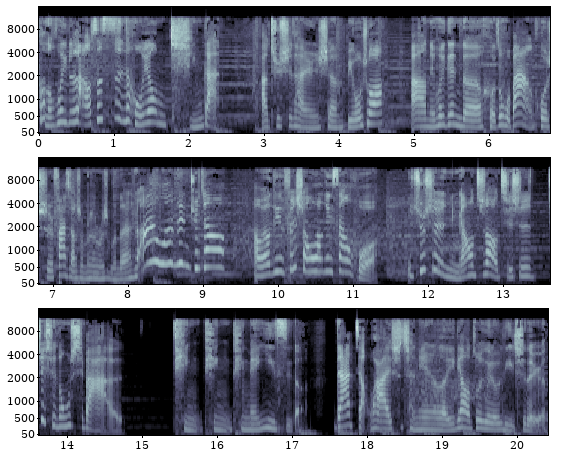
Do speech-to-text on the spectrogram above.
可能会老是试图用情感啊去试探人生。比如说啊，你会跟你的合作伙伴或是发小什么什么什么的说：“啊，我要跟你绝交啊，我要跟你分手，我要跟你散伙。”就是你们要知道，其实这些东西吧，挺挺挺没意思的。大家讲话是成年人了，一定要做一个有理智的人，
